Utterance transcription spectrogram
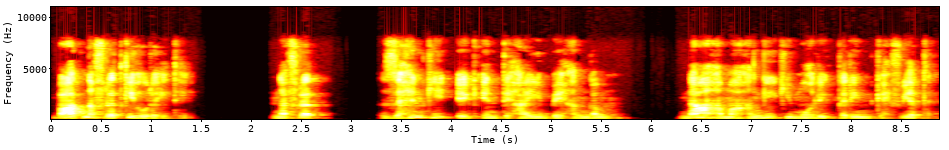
بات نفرت کی ہو رہی تھی۔ نفرت ذہن کی ایک انتہائی بے ہنگم نا ہم آہنگی کی مہلک ترین کیفیت ہے۔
